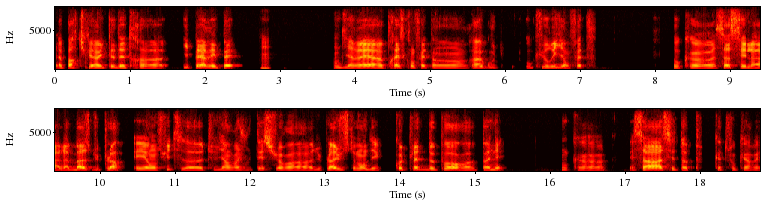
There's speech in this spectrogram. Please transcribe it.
la particularité d'être euh, hyper épais. Mm. On dirait euh, presque en fait un ragoût au curry en fait. Donc euh, ça c'est la, base du plat. Et ensuite tu viens rajouter sur du plat justement des côtelettes de porc panées. Donc et ça c'est top, katsu kare.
